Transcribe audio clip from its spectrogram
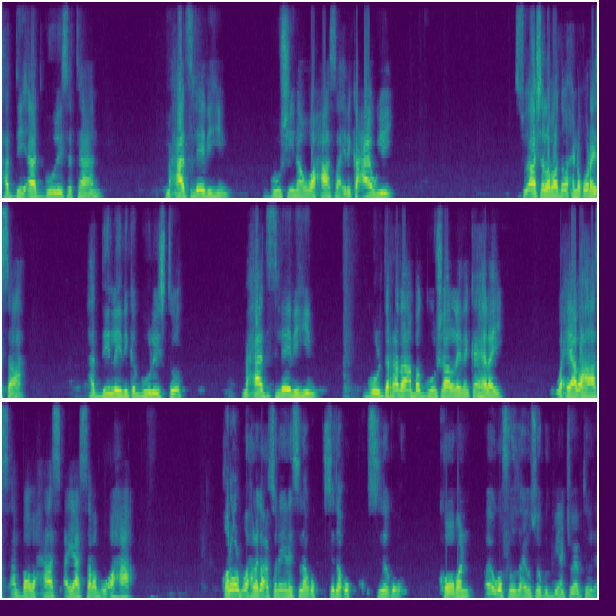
haddii aad guulaysataan maxaad is leedihiin? Guushiina waxaasaa idinka caawiyey. Su'aasha labaadna waxay noqonaysaa haddii laydinka guulaysto maxaad isleedihiin guuldarrada amba guushaa laydinka helay. Waxyaabahaas amba waxaas ayaa sabab u ahaa. Qolo walba waxaa laga codsanaya inay sida sida u ugu kooban ee ugu fudud ay u soo gudbiyaan jawaabtooda.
